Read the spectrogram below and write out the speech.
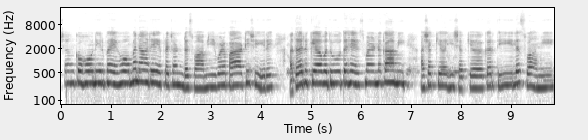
शंक हो निर्भय हो मनारे प्रचंड स्वामी बळपाठी शिरे। अतर्क्य अवधूत हे स्मरणकामी अशक्य ही शक्य करतील स्वामी।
